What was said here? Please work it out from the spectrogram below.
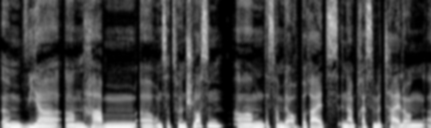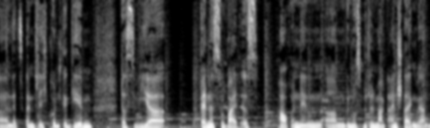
ähm, wir ähm, haben äh, uns dazu entschlossen, ähm, das haben wir auch bereits in der Pressemitteilung äh, letztendlich kundgegeben, dass wir, wenn es soweit ist, auch in den ähm, Genussmittelmarkt einsteigen werden.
